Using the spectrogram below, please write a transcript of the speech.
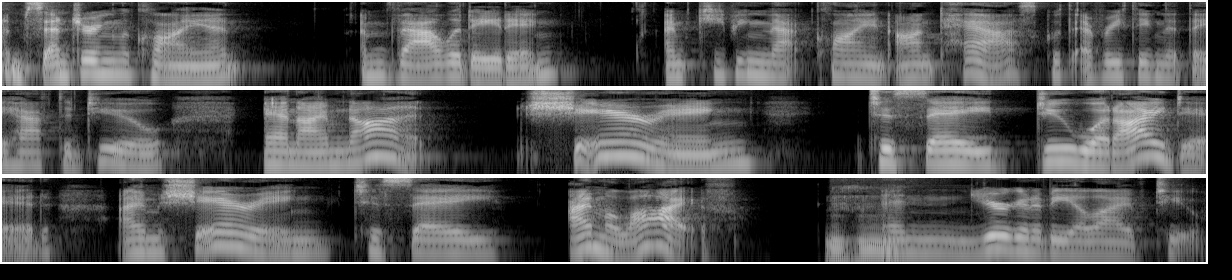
I'm centering the client, I'm validating, I'm keeping that client on task with everything that they have to do, and I'm not sharing to say, do what I did. I'm sharing to say, I'm alive mm-hmm. and you're going to be alive too.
